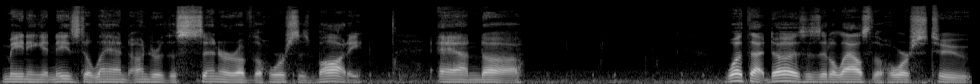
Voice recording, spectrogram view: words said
meaning it needs to land under the center of the horse's body. And uh, what that does is it allows the horse to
